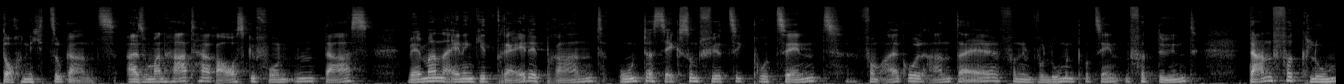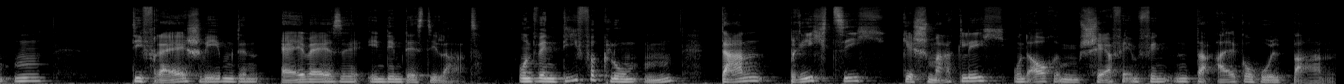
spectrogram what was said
doch nicht so ganz. Also man hat herausgefunden, dass wenn man einen Getreidebrand unter 46% vom Alkoholanteil, von den Volumenprozenten verdünnt, dann verklumpen die freischwebenden Eiweiße in dem Destillat. Und wenn die verklumpen, dann bricht sich geschmacklich und auch im Schärfeempfinden der Alkoholbahn.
